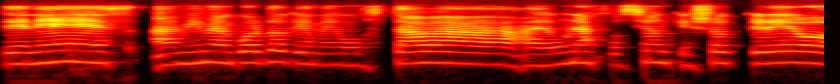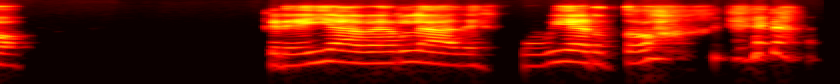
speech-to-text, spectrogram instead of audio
tenés, a mí me acuerdo que me gustaba alguna fusión que yo creo, creía haberla descubierto,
